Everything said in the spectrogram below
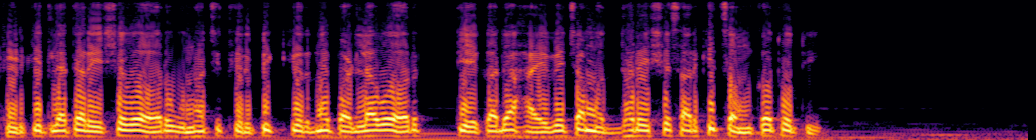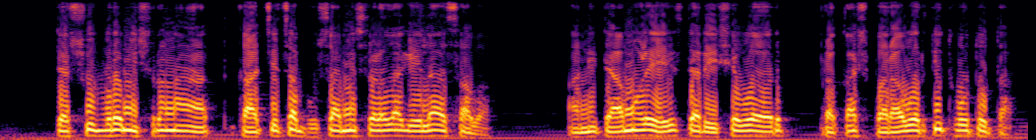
खिडकीतल्या त्या रेषेवर उन्हाची थिरपी किरणे पडल्यावर ती एखाद्या हायवेच्या मध्य रेषेसारखी चमकत होती. त्या शुभ्र मिश्रणात काचेचा भुसा मिसळला गेला असावा आणि त्यामुळेच त्या रेषेवर प्रकाश परावर्तित होत होता.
